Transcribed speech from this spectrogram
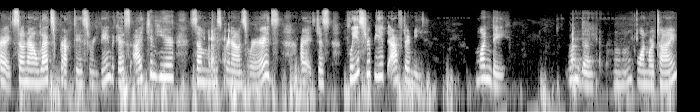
All right, so now let's practice reading because I can hear some mispronounced words. All right, just please repeat after me. Monday. Monday, Mhm. One more time.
